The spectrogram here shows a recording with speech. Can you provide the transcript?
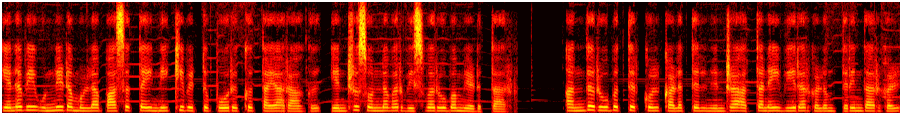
எனவே உன்னிடமுள்ள பாசத்தை நீக்கிவிட்டு போருக்கு தயாராகு என்று சொன்னவர் விஸ்வரூபம் எடுத்தார். அந்த ரூபத்திற்குள் களத்தில் நின்ற அத்தனை வீரர்களும் தெரிந்தார்கள்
